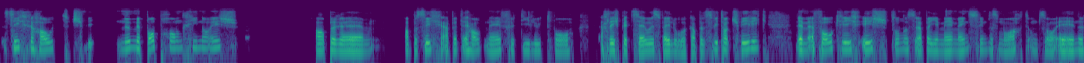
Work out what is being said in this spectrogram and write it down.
sicher halt nicht mehr Popcorn-Kino ist, aber ähm, aber sicher eben dann halt mehr für die Leute, die ein bisschen Spezielles schauen wollen. Aber es wird halt schwierig, wenn man erfolgreich ist, besonders eben je mehr Mainstream das man macht, umso eher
